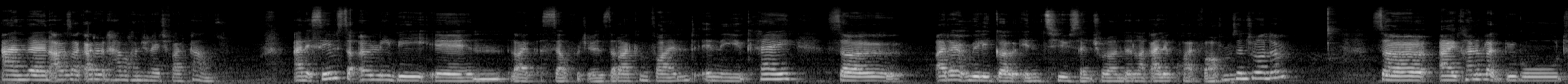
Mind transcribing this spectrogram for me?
and then i was like i don't have 185 pounds and it seems to only be in like Selfridges that I can find in the UK. So I don't really go into central London. Like I live quite far from central London. So I kind of like Googled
